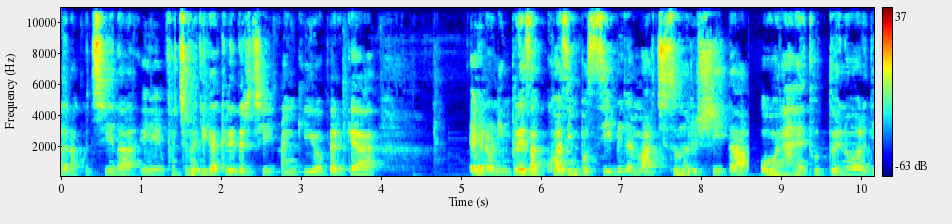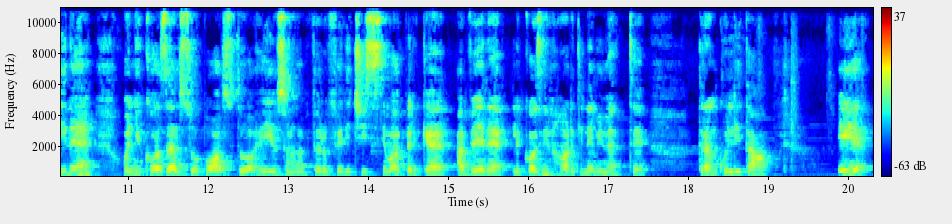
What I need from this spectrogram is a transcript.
sistemare la cucina e faccio fatica a crederci anch'io perché era un'impresa quasi impossibile ma ci sono riuscita, ora è tutto in ordine, ogni cosa è al suo posto e io sono davvero felicissima perché avere le cose in ordine mi mette tranquillità. E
